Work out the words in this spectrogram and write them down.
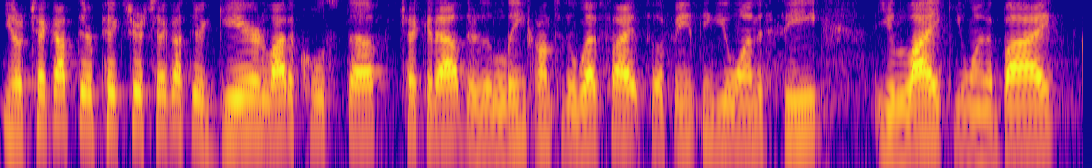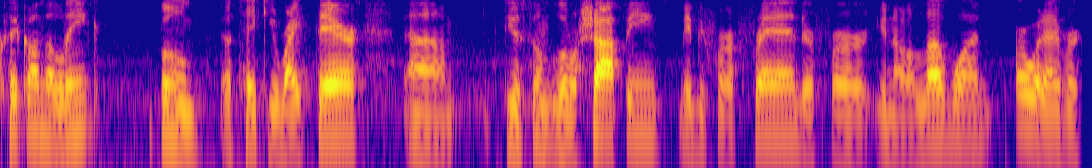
you know, check out their pictures, check out their gear, a lot of cool stuff. Check it out. There's a link onto the website. So if anything you want to see, you like, you want to buy, click on the link. Boom, it'll take you right there. Um, do some little shopping, maybe for a friend or for you know a loved one or whatever.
